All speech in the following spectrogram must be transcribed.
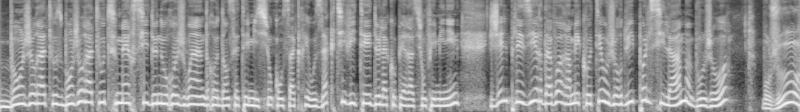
Bonjour à tous, bonjour à toutes. Merci de nous rejoindre dans cette émission consacrée aux activités de la coopération féminine. J'ai le plaisir d'avoir à mes côtés aujourd'hui Paul Silam. Bonjour. Bonjour.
